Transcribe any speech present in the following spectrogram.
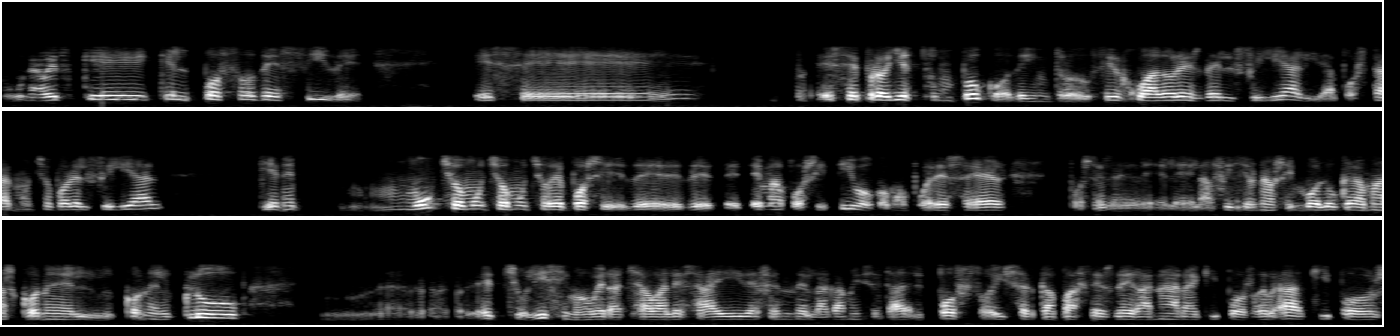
una vez que, que el Pozo decide ese ese proyecto un poco de introducir jugadores del filial y de apostar mucho por el filial tiene mucho mucho mucho de, de, de, tema positivo como puede ser pues el, aficionado se involucra más con el con el club. Es chulísimo ver a chavales ahí defender la camiseta del pozo y ser capaces de ganar a equipos a equipos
